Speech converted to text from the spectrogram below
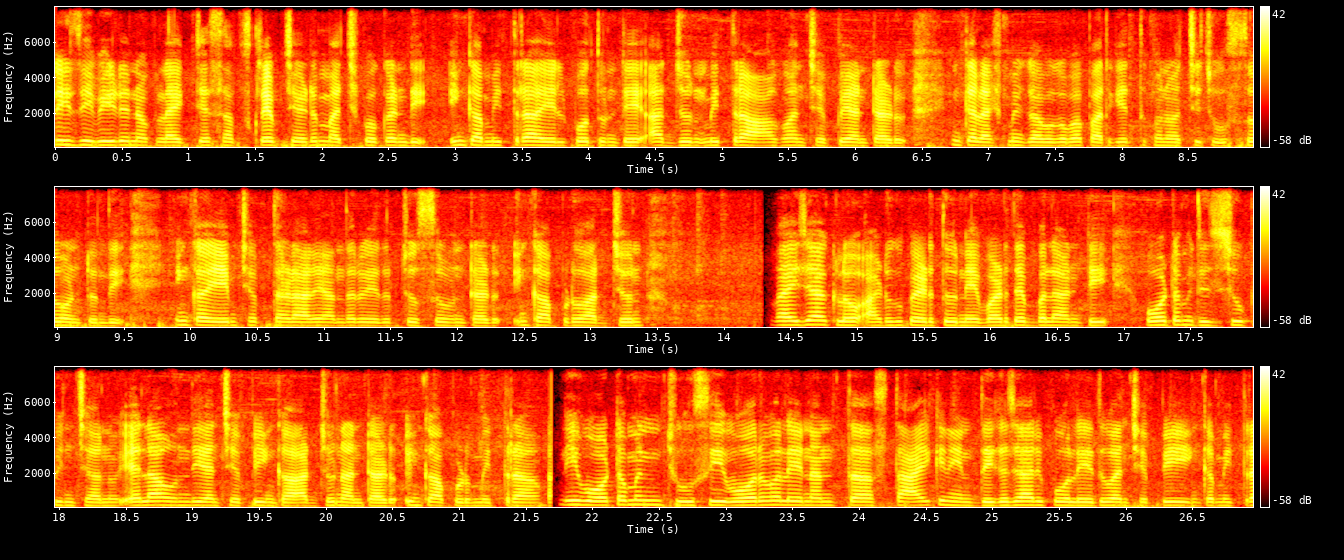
ప్లీజ్ ఈ వీడియోని ఒక లైక్ చేసి సబ్స్క్రైబ్ చేయడం మర్చిపోకండి. ఇంకా మిత్ర వెళ్ళిపోతుంటే అర్జున్ మిత్ర ఆగు అని చెప్పి అంటాడు. ఇంకా లక్ష్మి గబగబా పరిగెత్తుకొని వచ్చి చూస్తూ ఉంటుంది. ఇంకా ఏం చెప్తాడా అని అందరూ ఎదురు చూస్తూ ఉంటాడు. ఇంకా అప్పుడు అర్జున్ వైజాగ్లో అడుగు పెడుతూనే వడదెబ్బ లాంటి ఓటమి రుచి చూపించాను. ఎలా ఉంది? అని చెప్పి ఇంకా అర్జున్ అంటాడు. ఇంకా అప్పుడు మిత్ర నీ ఓటమిని చూసి ఓర్వలేనంత స్థాయికి నేను దిగజారిపోలేదు అని చెప్పి ఇంకా మిత్ర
